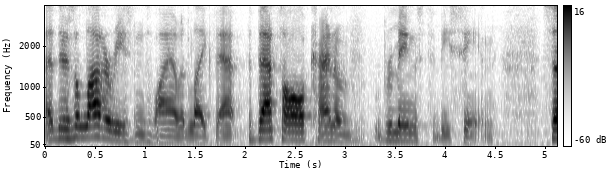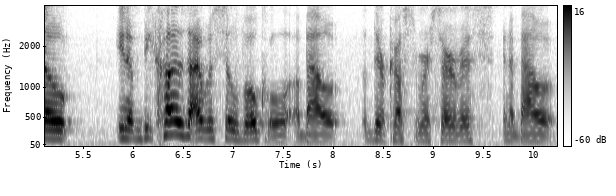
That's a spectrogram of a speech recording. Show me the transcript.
Uh, there's a lot of reasons why I would like that, but that's all kind of remains to be seen. So, you know, because I was so vocal about their customer service and about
